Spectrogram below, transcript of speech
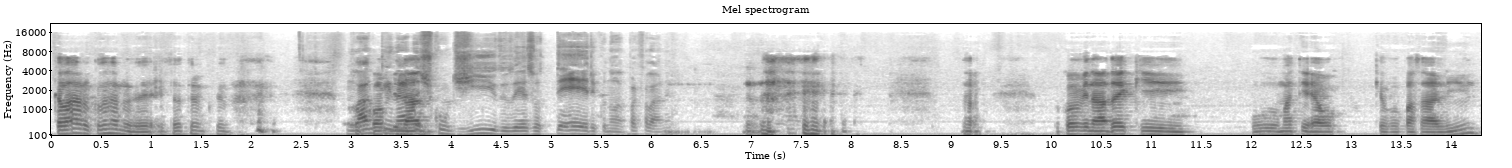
Claro, claro, é, tá tranquilo. Lá não combinado... tem nada escondido, é esotérico, não, pode falar, né? O combinado é que o material que eu vou passar ali,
